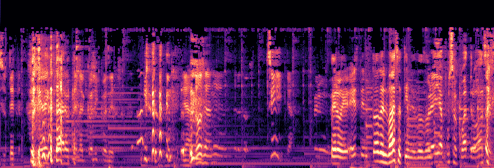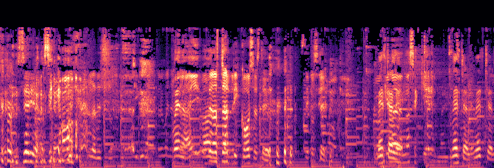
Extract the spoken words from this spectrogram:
su teta. Que quede claro que el alcohólico es él. Ya, dos dos. Sí. Pero, Pero este, todo el vaso tiene dos Pero onzas. ella puso cuatro onzas. ¿En serio? sí, no. La de su chica, pero bueno. Bueno, ahí vamos Pero está echarle. picoso este, este Sí, cóctel. como que, como que Mézclale. no, no se quiere, man. Mézclale, mézclale.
